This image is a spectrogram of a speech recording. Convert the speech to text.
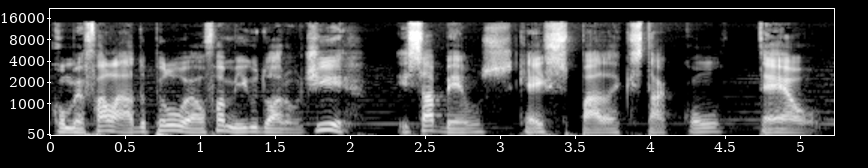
como é falado pelo elfo amigo do Arondir, e sabemos que é a espada que está com Tel.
